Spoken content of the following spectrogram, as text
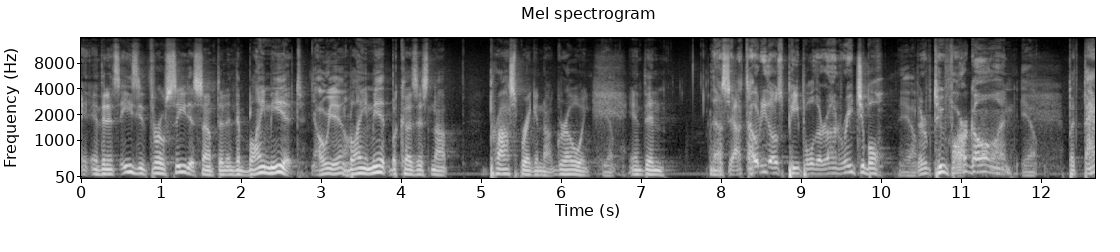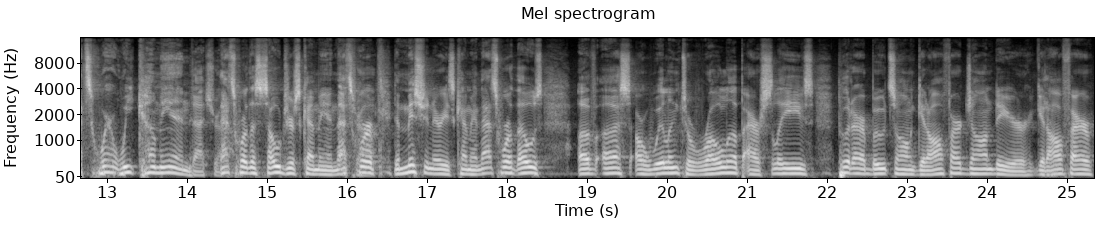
and then it's easy to throw seed at something and then blame it. Oh, yeah. blame it because it's not prospering and not growing. Yep. And then they'll say, "I told you those people they're unreachable. Yep. They're too far gone." Yep. But that's where we come in. That's right. That's where the soldiers come in. That's, That's where right. the missionaries come in. That's where those of us are willing to roll up our sleeves, put our boots on, get off our John Deere, get off our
